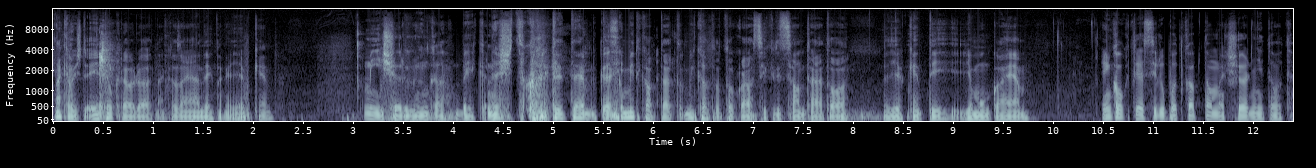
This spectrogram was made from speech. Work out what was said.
nekem is, én tökre örültnek az ajándéknak egyébként. Mi is örülünk a békönös cukor. Te, te, te mit, kaptát, mit kaptatok a Secret Santától egyébként ti így a munkahelyem? Én koktélszirupot kaptam, meg sörnyitót.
